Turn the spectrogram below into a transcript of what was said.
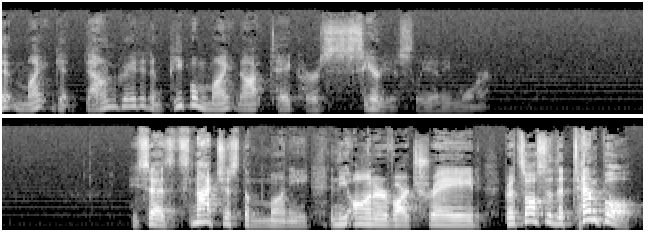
it might get downgraded and people might not take her seriously anymore? He says it's not just the money and the honor of our trade, but it's also the temple.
